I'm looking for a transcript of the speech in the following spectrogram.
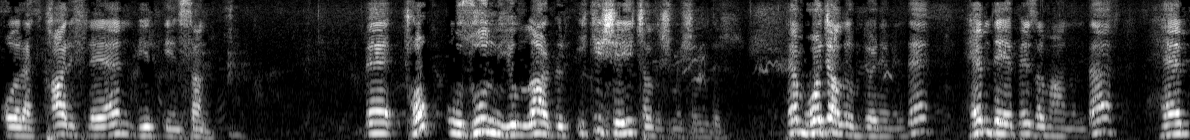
olarak tarifleyen bir insan. Ve çok uzun yıllardır iki şeyi çalışmışımdır. Hem hocalığım döneminde hem DYP zamanında hem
